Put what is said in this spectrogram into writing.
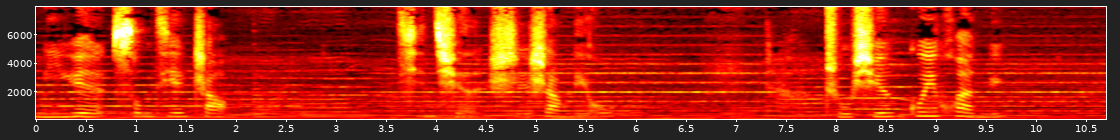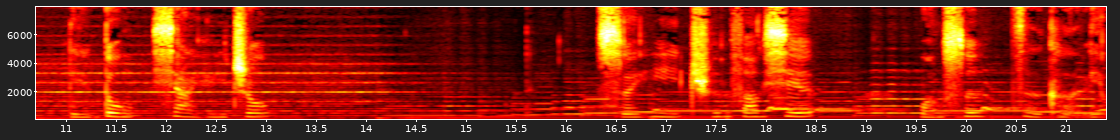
明月松间照，清泉石上流。竹喧归浣女，莲动下渔舟。随意春芳歇，王孙自可留。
